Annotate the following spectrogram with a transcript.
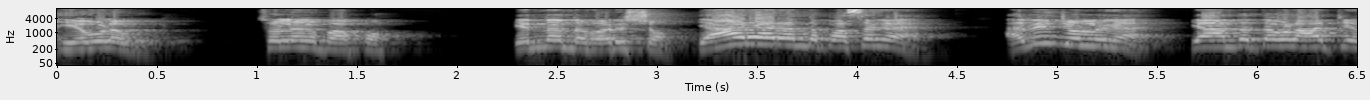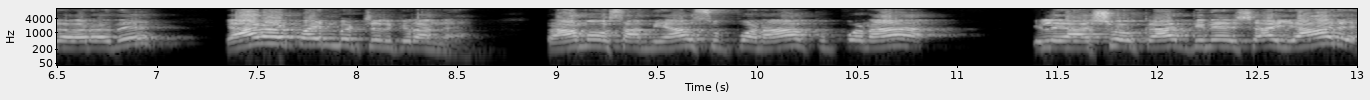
எவ்வளவு? சொல்லுங்க பார்ப்போம். எந்தெந்த வருஷம்? யார் யார் அந்த பசங்க? அதையும் சொல்லுங்க. ஏன் அந்த தகவல் ஆட்சியில வராது? யார் யார் பயன்பெற்று இருக்கிறாங்க ராமசாமியா சுப்பனா குப்பனா இல்லை அசோகா தினேஷா யாரு?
